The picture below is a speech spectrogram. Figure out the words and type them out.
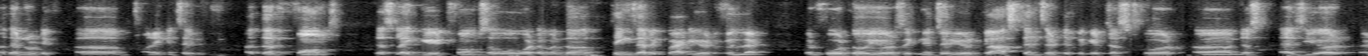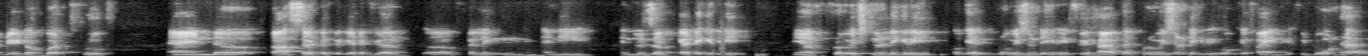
other notif or I can say other forms, just like gate forms. So whatever the things are required, you have to fill that your photo, your signature, your class 10 certificate just for uh, just as your date of birth proof and uh, class certificate if you are uh, filling any in reserved category, you have provisional degree. Okay, provisional degree. If you have that provisional degree, okay, fine. If you don't have,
